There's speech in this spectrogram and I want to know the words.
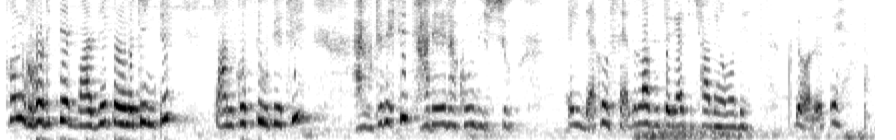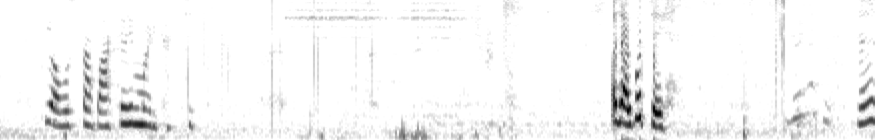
এখন ঘড়িতে বাজে পৌনে তিনটে। চান করতে উঠেছি, আর উঠে দেখছি ছাদে এরকম দৃশ্য। এই দেখো, স্যাদলা ফুটে গেছে ছাদে আমাদের জলেতে। কি অবস্থা পাশেরই মারি খাচ্ছে। ও, জল পড়ছে? হ্যাঁ।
